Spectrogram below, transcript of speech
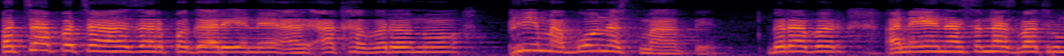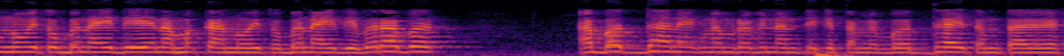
પચાસ પચાસ હજાર પગાર એને આખા વરસનો ફ્રીમાં બોનસમાં આપે. બરાબર? અને એના સંડાસ બાથરૂમનો હોય તો બનાવી દે, એના મકાન હોય તો બનાવી દે, બરાબર? આ બધાને એક નમ્ર વિનંતી કે તમે બધાય તમ તારે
